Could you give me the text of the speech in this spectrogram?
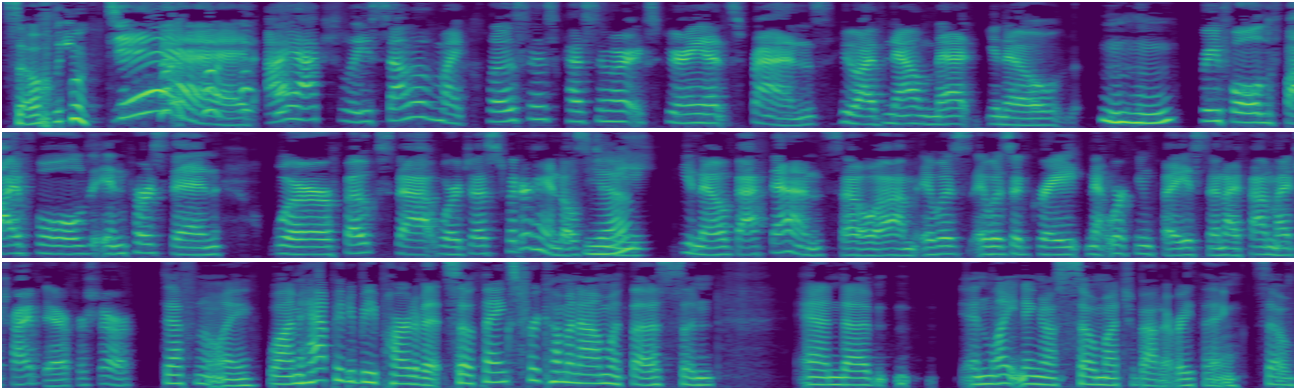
So we did. I actually, some of my closest customer experience friends who I've now met, you know, mm-hmm. threefold, fivefold in person were folks that were just Twitter handles to yeah. me, you know, back then. So um, it was it was a great networking place, and I found my tribe there for sure. Definitely. Well, I'm happy to be part of it. So thanks for coming on with us and and uh, enlightening us so much about everything. So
